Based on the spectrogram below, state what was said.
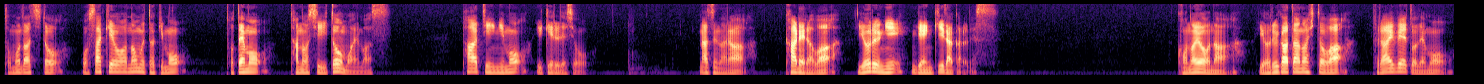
友達とお酒を飲む時もとても楽しいと思います。パーティーにも行けるでしょう。なぜなら彼らは夜に元気だからです。このような夜型の人はプライベートでも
